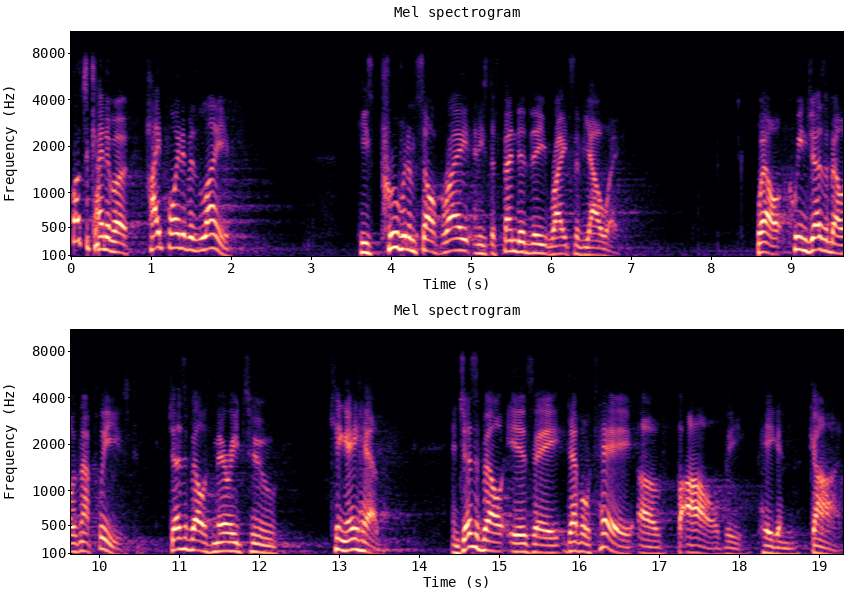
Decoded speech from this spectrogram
Well, it's a kind of a high point of his life. He's proven himself right and he's defended the rights of Yahweh. Well, Queen Jezebel is not pleased. Jezebel is married to King Ahab. And Jezebel is a devotee of Baal, the pagan god.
